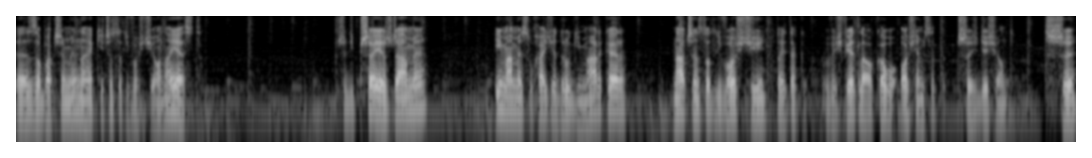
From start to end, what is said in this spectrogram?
e, zobaczymy na jakiej częstotliwości ona jest. Czyli przejeżdżamy i mamy, słuchajcie, drugi marker na częstotliwości, tutaj tak wyświetla około 863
